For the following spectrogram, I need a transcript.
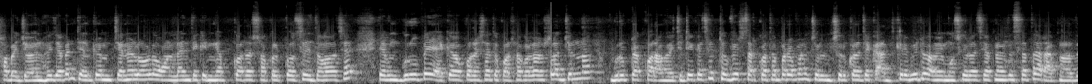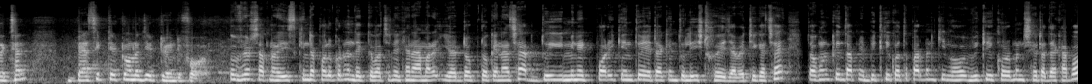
সবাই জয়েন হয়ে যাবেন। টেলিগ্রাম চ্যানেল হলো অনলাইন থেকে ইনকাম করার সকল প্রসেস দেওয়া আছে এবং গ্রুপে একে অপরের সাথে কথা বলার জন্য গ্রুপটা করা হয়েছে। ঠিক আছে, তো ভিড় স্যার কথা বলব না, চলুন শুরু করা যাক আজকের ভিডিও আমি মসিউর আছি আপনাদের সাথে আর আপনারা দেখছেন বেসিক টেকনোলজি টোয়েন্টি ফোর তো ভিউর্স আপনারা স্ক্রিনটা ফলো করুন, দেখতে পাচ্ছেন এখানে আমার ইয়ারড্রপ টোকেন আছে আর দুই মিনিট পরে কিন্তু এটা কিন্তু লিস্ট হয়ে যাবে, ঠিক আছে? তখন কিন্তু আপনি বিক্রি করতে পারবেন, কীভাবে বিক্রি করবেন সেটা দেখাবো।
